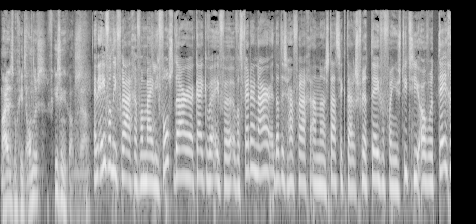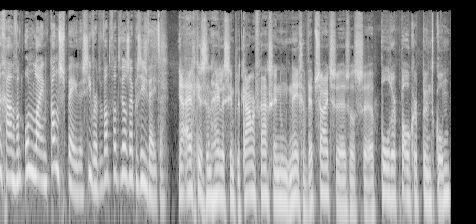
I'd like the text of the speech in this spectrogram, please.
Maar er is nog iets anders. Verkiezingen komen eraan. En een van die vragen van Meili Vos, daar kijken we even wat verder naar. Dat is haar vraag aan staatssecretaris Fred Teven van Justitie... over het tegengaan van online kansspelen. Sievert, wat, wat wil zij precies weten? Ja, eigenlijk is het een hele simpele kamervraag. Zij noemt negen websites, uh, zoals uh, polderpoker.com.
